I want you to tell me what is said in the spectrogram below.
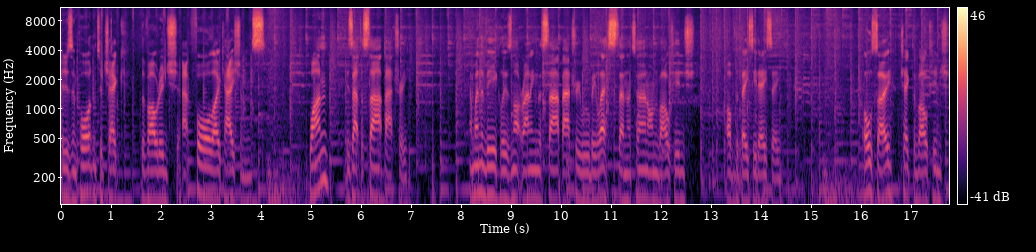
it is important to check the voltage at four locations. One is at the start battery. And when the vehicle is not running, the start battery will be less than the turn on voltage of the BCDC. Also, check the voltage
